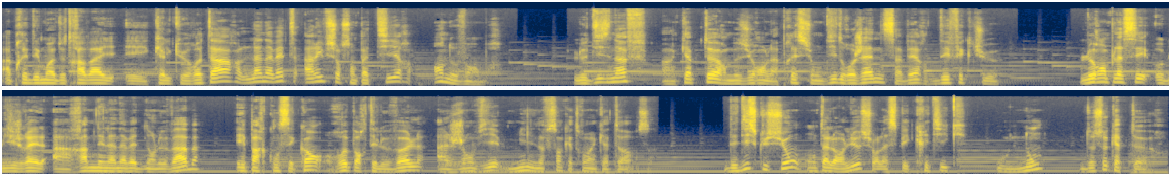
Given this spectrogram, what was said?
Après des mois de travail et quelques retards, la navette arrive sur son pas de tir en novembre. Le 19, un capteur mesurant la pression d'hydrogène s'avère défectueux. Le remplacer obligerait à ramener la navette dans le VAB et par conséquent reporter le vol à janvier 1994. Des discussions ont alors lieu sur l'aspect critique ou non de ce capteur.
